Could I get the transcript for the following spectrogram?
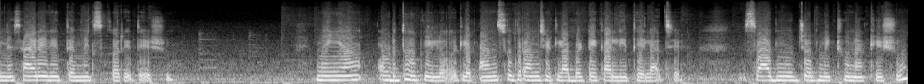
એને સારી રીતે મિક્સ કરી દઈશું. મેં અહીંયા અડધો કિલો એટલે પાંચસો ગ્રામ જેટલા બટેકા લીધેલા છે. સ્વાદ મુજબ મીઠું નાખીશું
